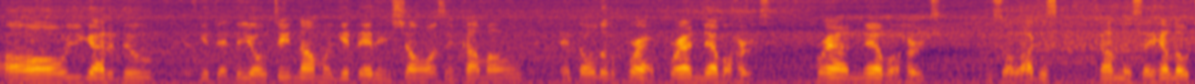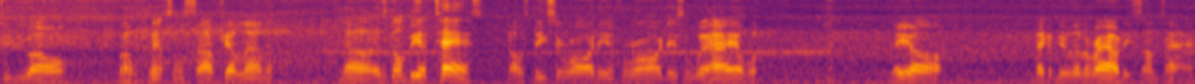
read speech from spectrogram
All you got to do is get that DOT number, get that insurance, and come on and throw a little prayer. Prayer never hurts. Prayer never hurts. And so I just come to say hello to you all from Clemson, South Carolina. Now, it's going to be a task because these sorority and sororities or however, they are, they can be a little rowdy sometimes.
